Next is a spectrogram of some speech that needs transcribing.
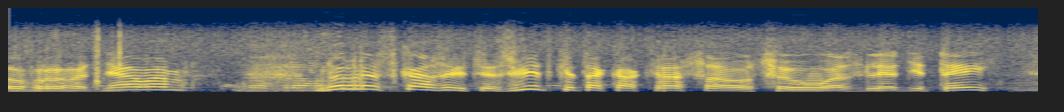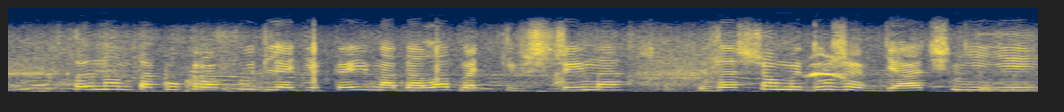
Доброго дня вам. Доброго. Ну розказуйте, звідки така краса оце у вас для дітей? Це нам таку красу для дітей надала батьківщина, за що ми дуже вдячні їй.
